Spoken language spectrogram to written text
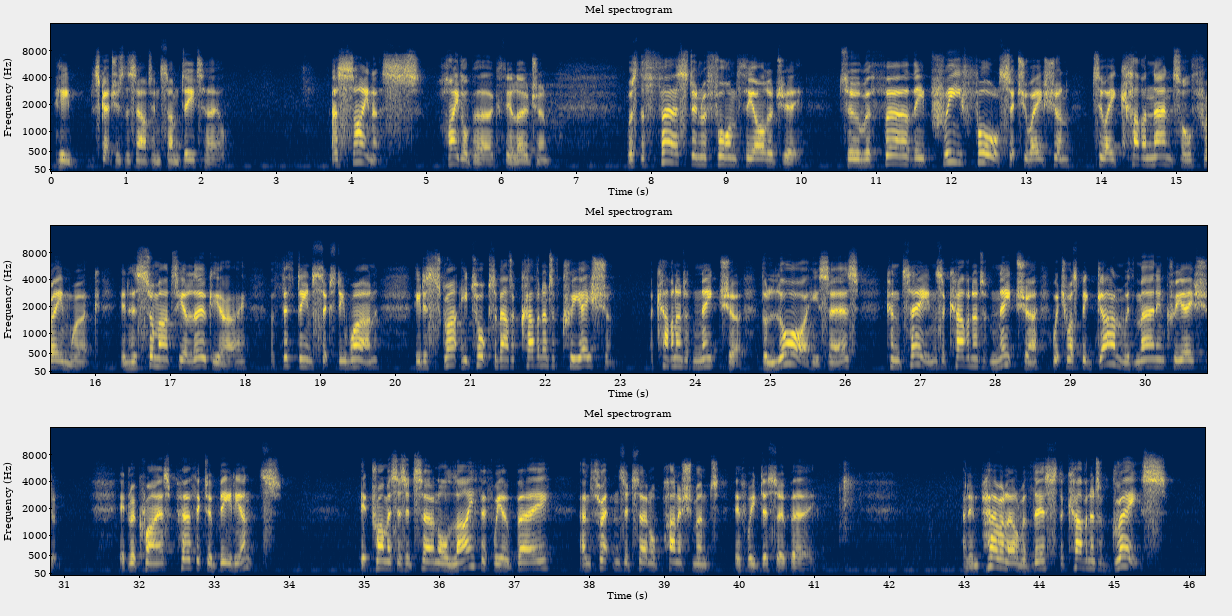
He sketches this out in some detail. Ursinus, Heidelberg theologian, was the first in Reformed theology to refer the pre fall situation to a covenantal framework in his Summa Theologiae of 1561, he, descri- he talks about a covenant of creation, a covenant of nature. The law, he says, contains a covenant of nature which was begun with man in creation. It requires perfect obedience. It promises eternal life if we obey and threatens eternal punishment if we disobey. And in parallel with this, the covenant of grace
